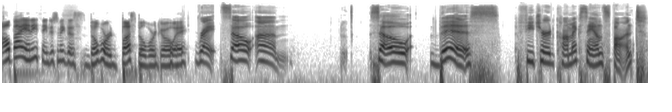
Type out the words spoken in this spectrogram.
I'll buy anything just to make this billboard bus billboard go away. Right. So, um so this featured Comic Sans font.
